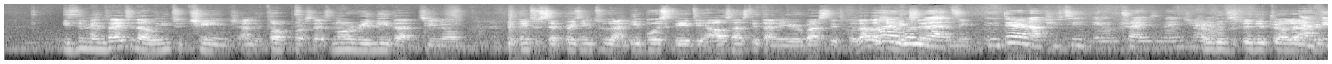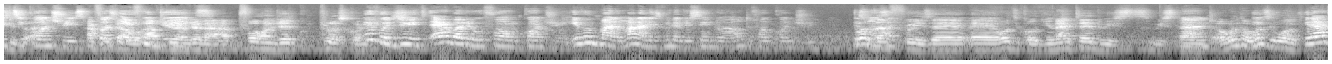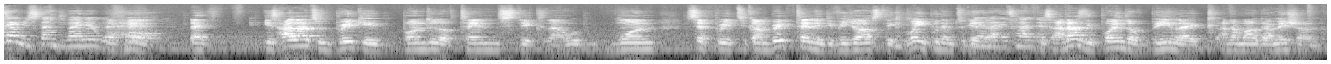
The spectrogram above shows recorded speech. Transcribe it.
it's the mentality that we need to change and the thought process, not really that you know we're going to separate into an Igbo state, a Hausa state, and a Yoruba state because that not doesn't make even sense that. to me. With 350 um, tribes in I'm Nigeria going to split it and 350 50 so countries because Africa will have if we do 300 it, and 400 plus countries. if we do it, everybody will form country. Even man, man and his village will say no. I want to form country. What's that say, phrase? Uh, uh, what's it called? United we, we stand. Stand. Or what, what's the word? United we stand divided we Uh-huh. fall. Like, it's harder to break a bundle of 10 sticks than one separate. You can break 10 individual sticks when you put them together. Together it's harder. It's, and that's the point of being like an amalgamation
